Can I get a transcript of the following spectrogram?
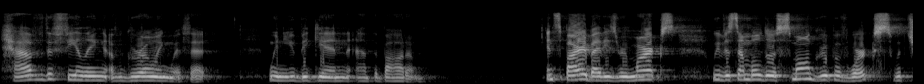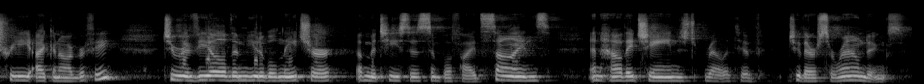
have the feeling of growing with it when you begin at the bottom. Inspired by these remarks, we've assembled a small group of works with tree iconography to reveal the mutable nature of Matisse's simplified signs and how they changed relative to their surroundings.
